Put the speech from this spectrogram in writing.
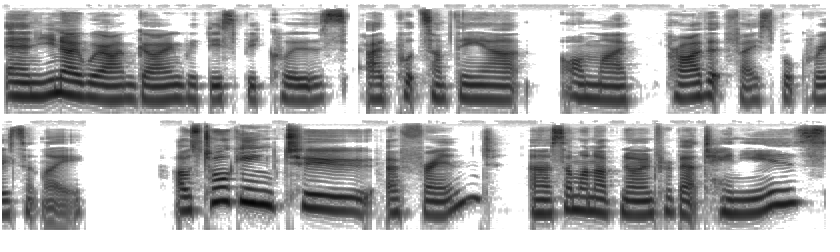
And you know where I'm going with this because I'd put something out on my private Facebook recently I was talking to a friend uh, someone I've known for about 10 years,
